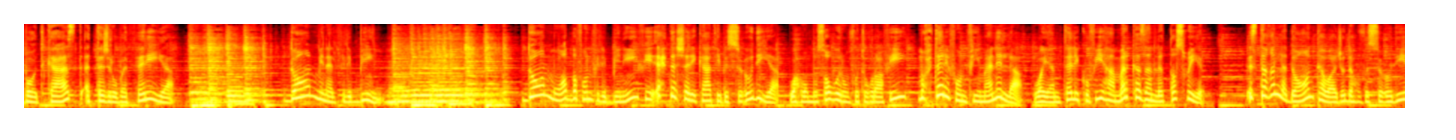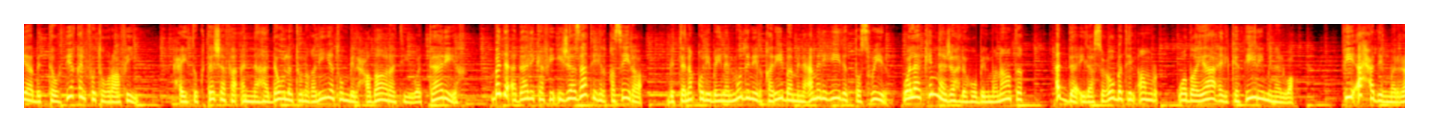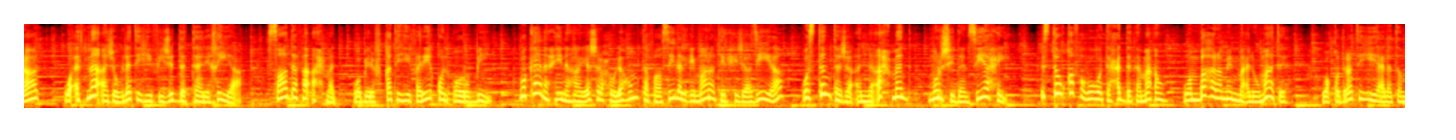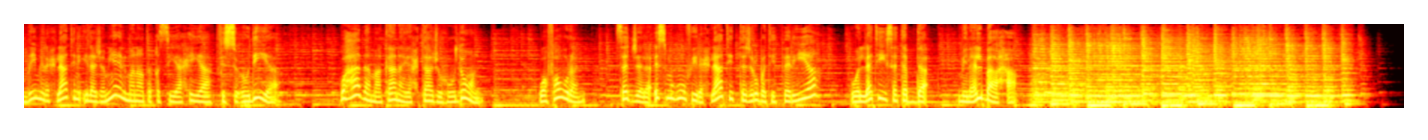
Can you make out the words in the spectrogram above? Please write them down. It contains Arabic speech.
بودكاست التجربة الثرية. دون من الفلبين. دون موظف فلبيني في إحدى الشركات بالسعودية وهو مصور فوتوغرافي محترف في مانيلا ويمتلك فيها مركزاً للتصوير. استغل دون تواجده في السعودية بالتوثيق الفوتوغرافي. حيث اكتشف أنها دولة غنية بالحضارة والتاريخ. بدأ ذلك في إجازاته القصيرة بالتنقل بين المدن القريبة من عمله للتصوير ولكن جهله بالمناطق أدى إلى صعوبة الأمر وضياع الكثير من الوقت. في أحد المرات وأثناء جولته في جدة التاريخية صادف أحمد وبرفقته فريق أوروبي وكان حينها يشرح لهم تفاصيل العمارة الحجازية واستنتج أن أحمد مرشداً سياحي. استوقفه وتحدث معه وانبهر من معلوماته وقدرته على تنظيم رحلات إلى جميع المناطق السياحية في السعودية. وهذا ما كان يحتاجه دون. وفورا سجل اسمه في رحلات التجربة الثرية والتي ستبدأ من الباحة.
